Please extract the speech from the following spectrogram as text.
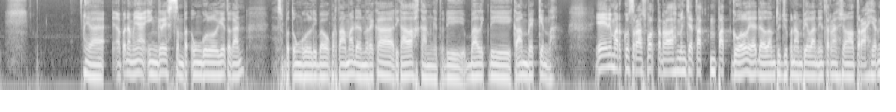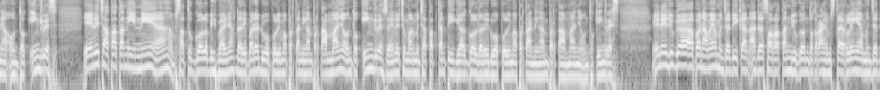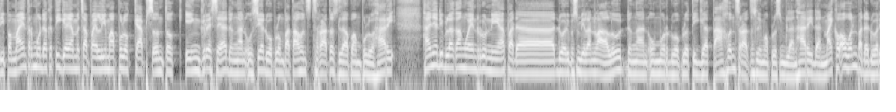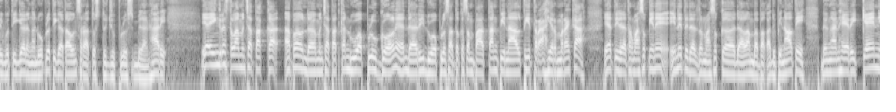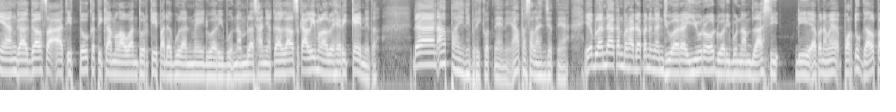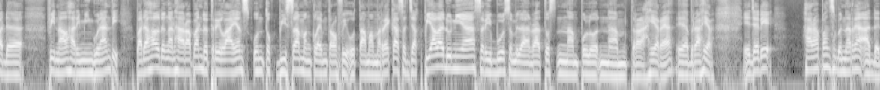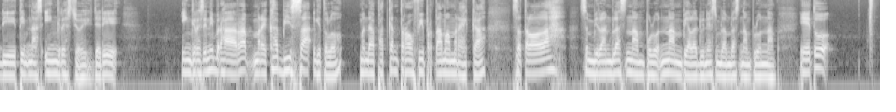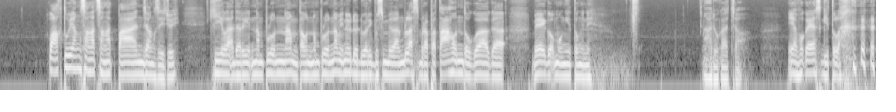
Ya apa namanya Inggris sempat unggul gitu kan sempat unggul di babak pertama dan mereka dikalahkan gitu di balik di comebackin lah Ya ini Marcus Rashford telah mencetak 4 gol ya dalam 7 penampilan internasional terakhirnya untuk Inggris. Ya ini catatan ini ya, satu gol lebih banyak daripada 25 pertandingan pertamanya untuk Inggris ya. Ini cuma mencatatkan 3 gol dari 25 pertandingan pertamanya untuk Inggris. Ini juga apa namanya menjadikan ada sorotan juga untuk Raheem Sterling yang menjadi pemain termuda ketiga yang mencapai 50 caps untuk Inggris ya dengan usia 24 tahun 180 hari. Hanya di belakang Wayne Rooney ya pada 2009 lalu dengan umur 23 tahun 159 hari dan Michael Owen pada 2003 dengan 23 tahun 179 hari. Ya Inggris telah mencatatkan apa udah mencatatkan 20 gol ya dari 21 kesempatan penalti terakhir mereka. Ya tidak termasuk ini ini tidak termasuk ke dalam babak adu penalti dengan Harry Kane yang gagal saat itu ketika melawan Turki pada bulan Mei 2016 hanya gagal sekali melalui Harry Kane itu. Dan apa ini berikutnya nih? Apa selanjutnya? Ya Belanda akan berhadapan dengan juara Euro 2016 di di apa namanya Portugal pada final hari Minggu nanti. Padahal dengan harapan The Three Lions untuk bisa mengklaim trofi utama mereka sejak Piala Dunia 1966 terakhir ya, ya berakhir. Ya jadi harapan sebenarnya ada di timnas Inggris cuy. Jadi Inggris ini berharap mereka bisa gitu loh mendapatkan trofi pertama mereka setelah 1966 Piala Dunia 1966 yaitu waktu yang sangat-sangat panjang sih cuy. Gila dari 66 tahun 66 ini udah 2019 berapa tahun tuh? Gue agak bego mau ngitung ini. Aduh kacau ya pokoknya segitulah.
